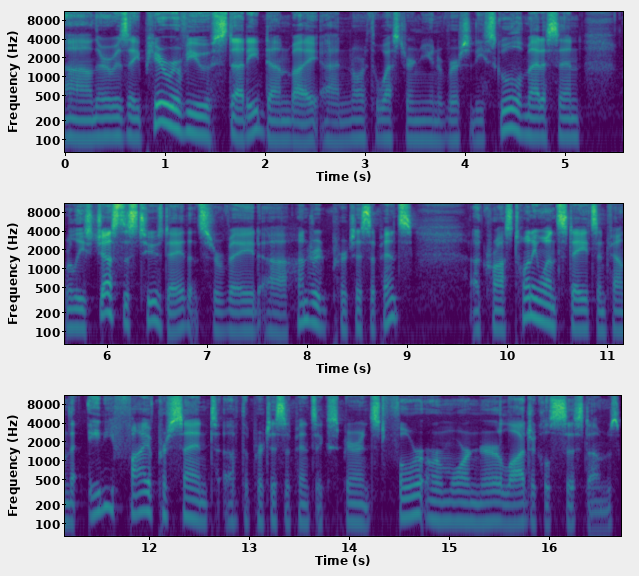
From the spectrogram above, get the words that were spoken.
Uh, there was a peer review study done by uh, Northwestern University School of Medicine, released just this Tuesday, that surveyed uh, 100 participants across 21 states and found that 85% of the participants experienced four or more neurological systems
